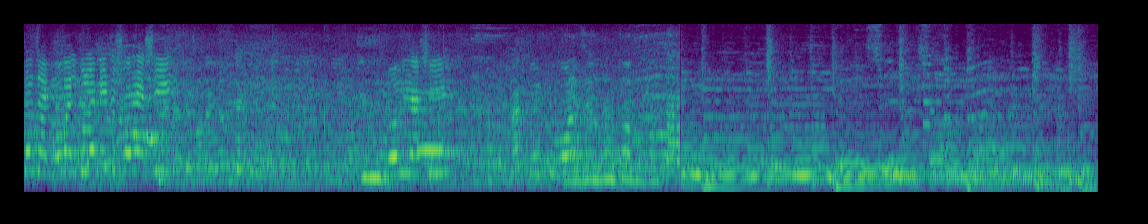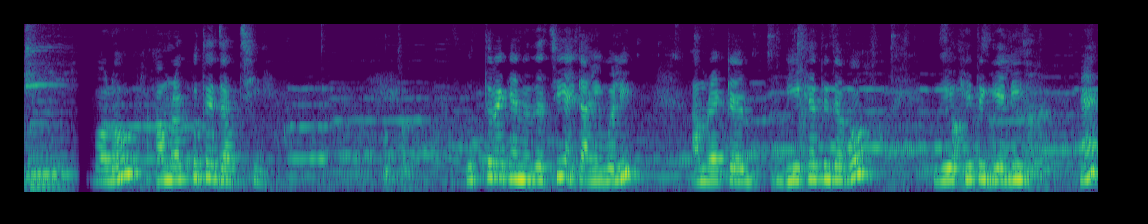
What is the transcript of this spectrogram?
সরে যাই মোবাইলগুলো নিয়ে একটু সরে আসি। চলে আসি। একটু বলো। আমরা কোথায় যাচ্ছি? উত্তরা। কেন যাচ্ছি? এটা আমি বলি। আমরা একটা বিয়ে খেতে যাব। বিয়ে খেতে গেলি হ্যাঁ?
